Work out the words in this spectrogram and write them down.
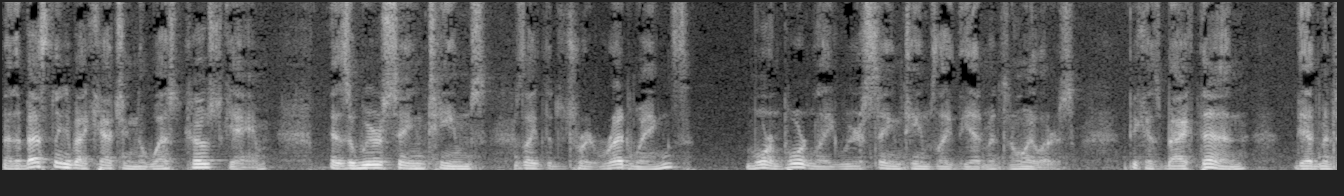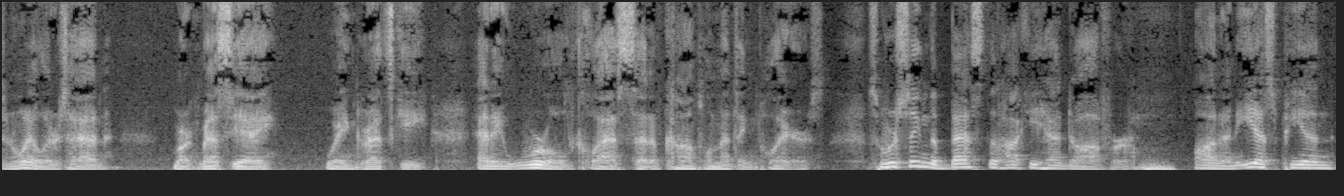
Now, the best thing about catching the West Coast game is that we were seeing teams like the Detroit Red Wings. More importantly, we were seeing teams like the Edmonton Oilers. Because back then, the Edmonton Oilers had Mark Messier, Wayne Gretzky, and a world class set of complementing players. So we're seeing the best that hockey had to offer on an ESPN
